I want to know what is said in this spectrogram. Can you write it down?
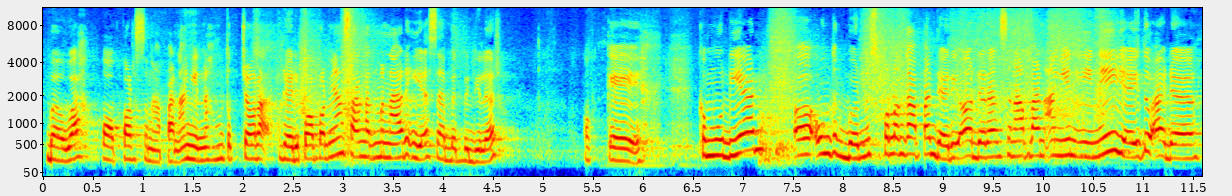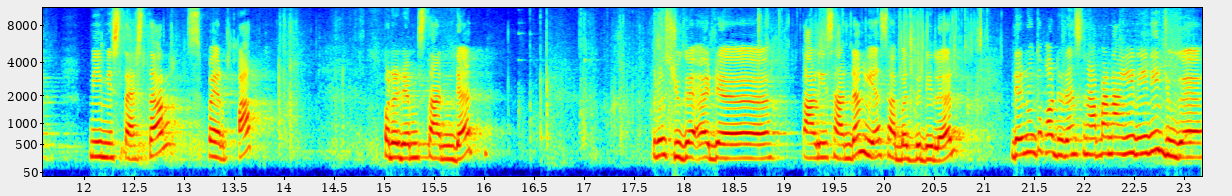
bawah popor senapan angin. Nah untuk corak dari popornya sangat menarik ya sahabat bediler. Oke, kemudian uh, untuk bonus perlengkapan dari orderan senapan angin ini yaitu ada mimis tester, spare part, peredam standar, Terus juga ada tali sandang ya sahabat bediler. Dan untuk orderan senapan angin ini juga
